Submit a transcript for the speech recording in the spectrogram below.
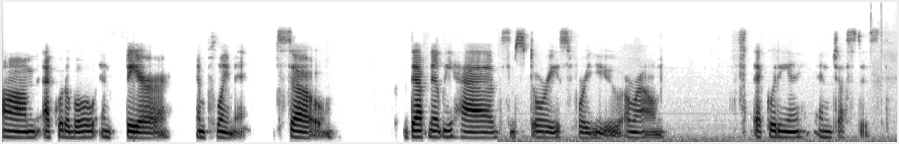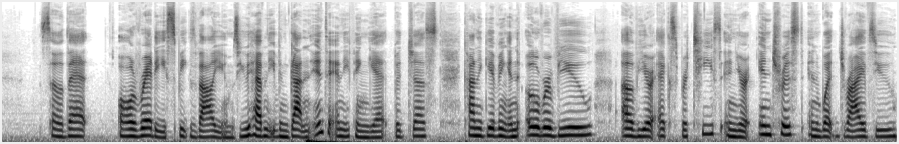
um, equitable and fair employment. So, definitely have some stories for you around equity and, and justice. So, that already speaks volumes. You haven't even gotten into anything yet, but just kind of giving an overview of your expertise and your interest and what drives you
